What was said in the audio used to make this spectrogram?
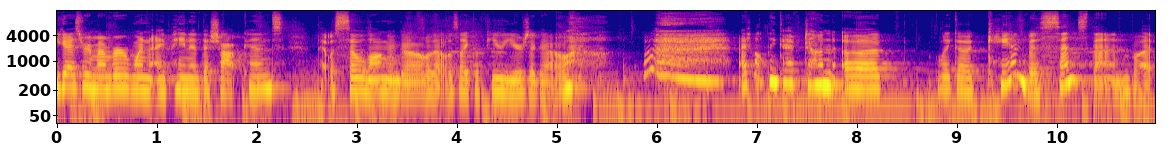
Do you guys remember when I painted the Shopkins? That was so long ago. That was like a few years ago. I don't think I've done a like a canvas since then, but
